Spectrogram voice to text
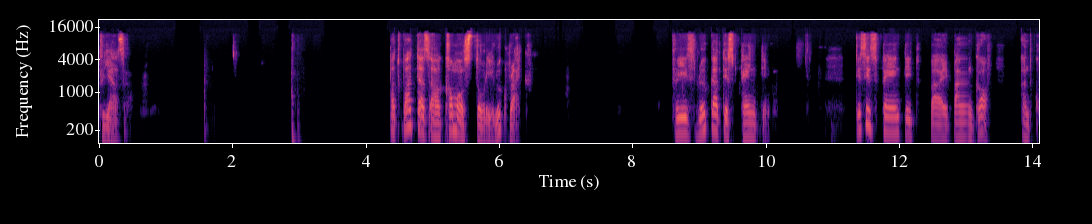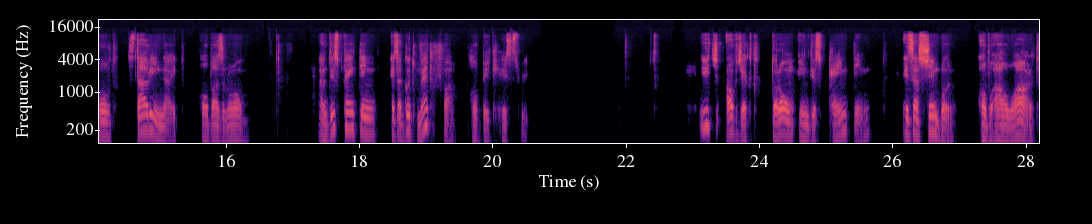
together. But what does our common story look like? Please look at this painting. This is painted by Van Gogh and called Starry Night over the Rhone. And this painting is a good metaphor of big history. Each object drawn in this painting is a symbol of our world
